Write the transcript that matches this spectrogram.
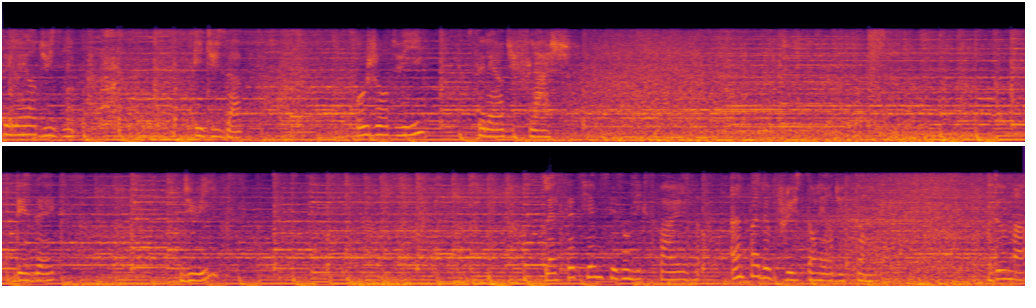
C'est l'ère du zip et du zap. Aujourd'hui, c'est l'ère du flash. Des ex, du X. septième saison d'X-Files, un pas de plus dans l'ère du temps. Demain,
